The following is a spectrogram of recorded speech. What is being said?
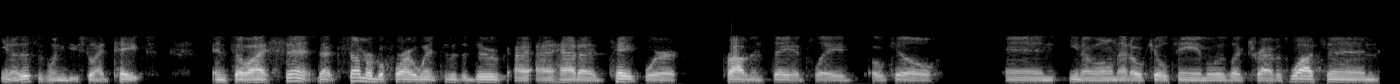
you know, this is when you still had tapes. And so I sent that summer before I went to visit Duke, I, I had a tape where Providence Day had played Oak Hill. And, you know, on that Oak Hill team, it was like Travis Watson,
